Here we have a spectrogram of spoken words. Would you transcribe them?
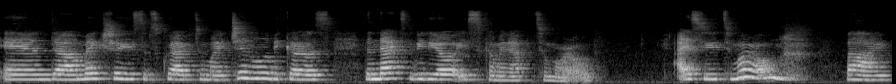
and uh, make sure you subscribe to my channel because the next video is coming up tomorrow. I see you tomorrow. Bye.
